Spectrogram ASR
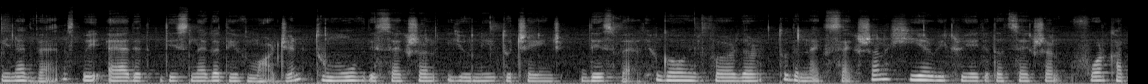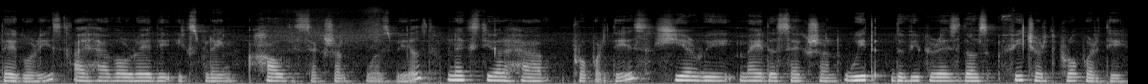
in advance, we added this negative margin. To move this section, you need to change this value. Going further to the next section, here we created a section for categories. I have already explained how this section was built. Next, you'll have properties. Here we made a section with the WP Residence featured property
